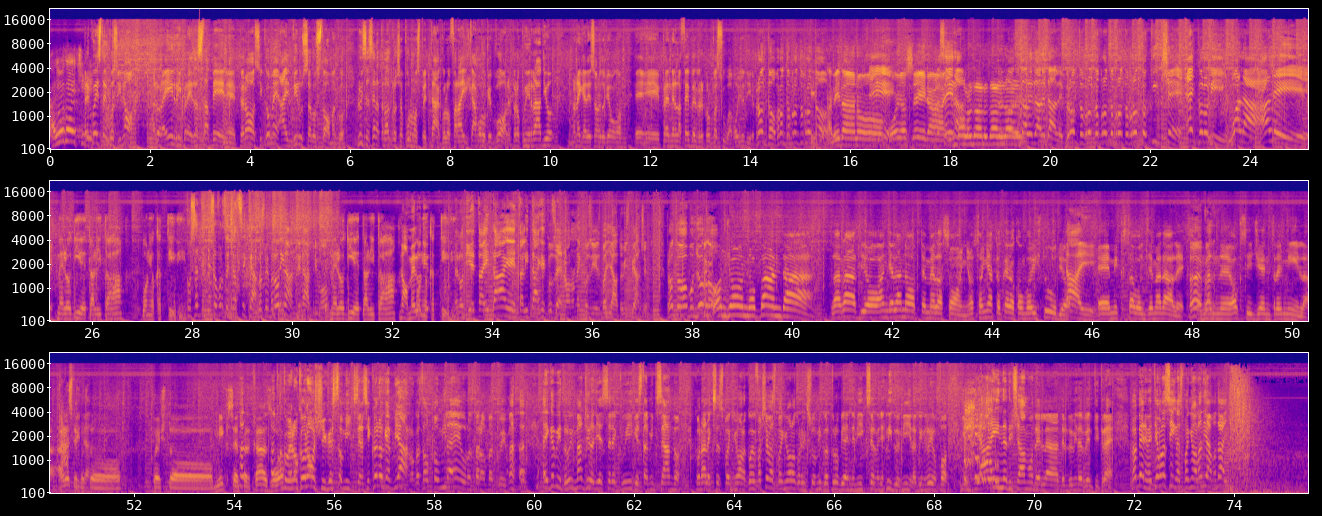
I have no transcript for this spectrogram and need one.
Arrivederci! Per questo è così, no? Allora è in ripresa, sta bene, però siccome ha il virus allo stomaco, lui stasera tra l'altro c'ha pure uno spettacolo, farà il cavolo che vuole, però qui in radio non è che adesso noi dobbiamo eh, prendere la febbre per colpa sua, voglio dire. Pronto, pronto, pronto, pronto? Capitano, Sì. Buonasera. Buonasera. Molo, dale, dale, dale, dale. dale, dale, dale. Pronto, pronto, pronto, pronto, pronto. Chi c'è? Eccolo lì. Voilà, Ale. Melodie talità, buoni o cattivi. Cosa ti questo forse ci ha azzeccato? Aspetta, me lo rimandi un attimo? Melodie talità, No, buoni melodie o cattivi. Melodie taità e talità che cos'è? No, non è così, è sbagliato, mi spiace. Pronto? Buongiorno. Buongiorno banda! La radio anche la notte me la sogno. Ho sognato che ero con voi in studio. Dai! E mixavo insieme ad Alex con guarda- un eh, Oxygen 3000. Avete Caspita. questo questo mixer Ma- per caso? Ma tu come lo conosci questo mixer? Sei quello che abbiamo, costa 8000 euro sta roba qui. Ma hai capito? Lui immagina di essere qui che sta mixando con Alex Spagnuolo, come faceva Spagnuolo con il suo amico Arturo Behind the Mixer negli anni 2000. Quindi lui è un po' il behind, diciamo, del, del 2023. Va bene, mettiamo la sigla Spagnuolo, andiamo, dai.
